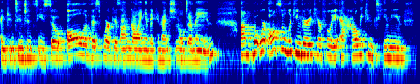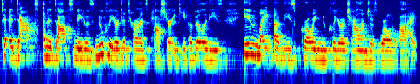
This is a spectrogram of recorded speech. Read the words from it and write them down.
and contingencies. So all of this work is ongoing in the conventional domain. Um, but we're also looking very carefully at how we continue to adapt and adopt NATO's nuclear deterrence posture and capabilities in light of these growing nuclear challenges worldwide.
